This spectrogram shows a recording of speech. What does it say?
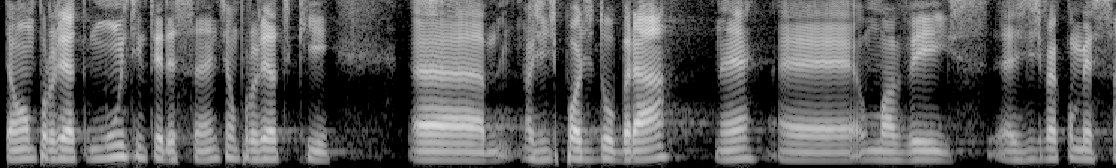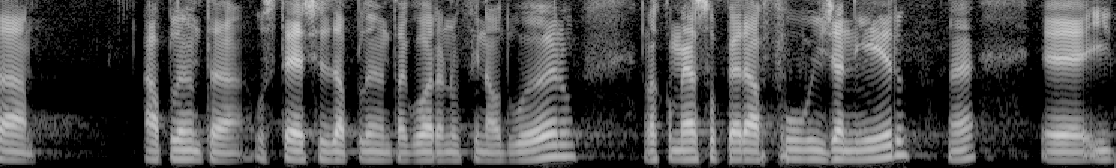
Então, é um projeto muito interessante, é um projeto que uh, a gente pode dobrar, né? É, uma vez, a gente vai começar a planta, os testes da planta agora no final do ano, ela começa a operar full em janeiro, né? É, e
